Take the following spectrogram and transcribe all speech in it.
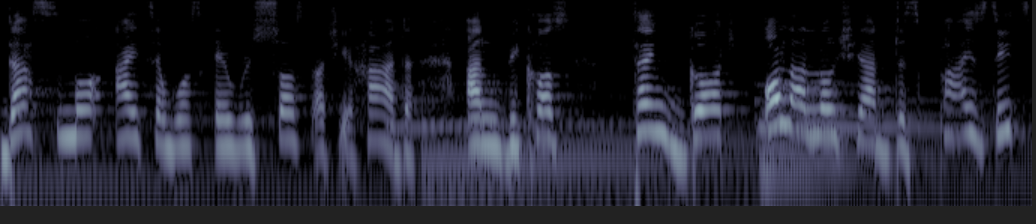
That small item was a resource that she had. And because Thank God, all along she had despised it,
